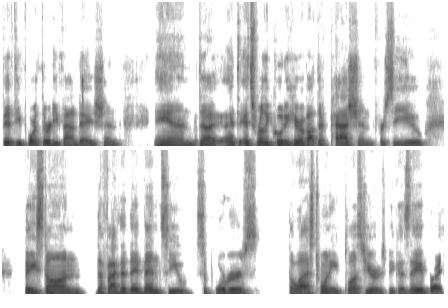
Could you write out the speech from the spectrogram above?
fifty four thirty Foundation. And uh, it, it's really cool to hear about their passion for CU based on the fact that they've been CU supporters the last 20 plus years because they've Right.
